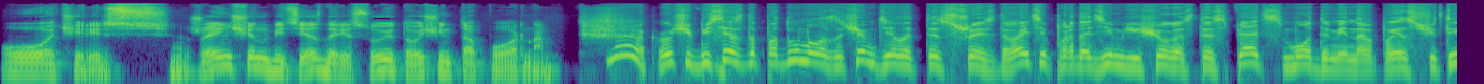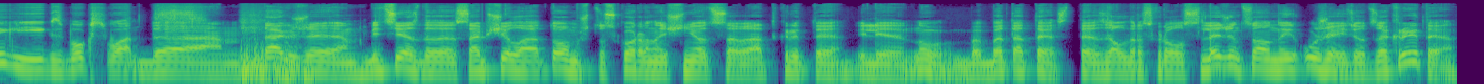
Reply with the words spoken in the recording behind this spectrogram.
очередь. Женщин Bethesda рисует очень топорно. Да, короче, Bethesda подумала, зачем делать тест 6 Давайте продадим еще раз тест 5 с модами на PS4 и Xbox One. Да, также Bethesda сообщила о том, что скоро начнется открытый или, ну, бета-тест The Elder Scrolls Legends, он и уже идет закрытый,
